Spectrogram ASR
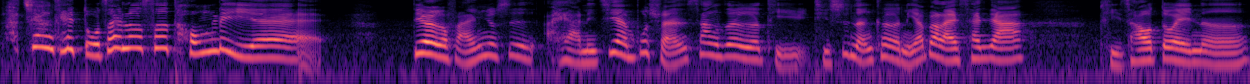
他竟然可以躲在垃圾桶里耶！第二个反应就是，哎呀，你既然不喜欢上这个体体适能课，你要不要来参加体操队呢？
